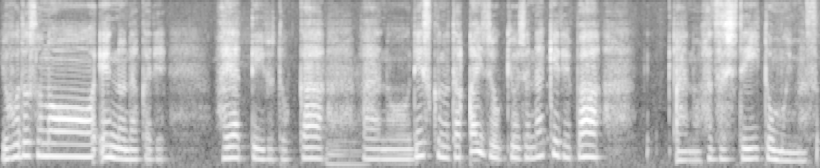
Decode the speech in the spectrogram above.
よほどその園の中で流行っているとか、うん、あのリスクの高い状況じゃなければあの外していいと思います。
